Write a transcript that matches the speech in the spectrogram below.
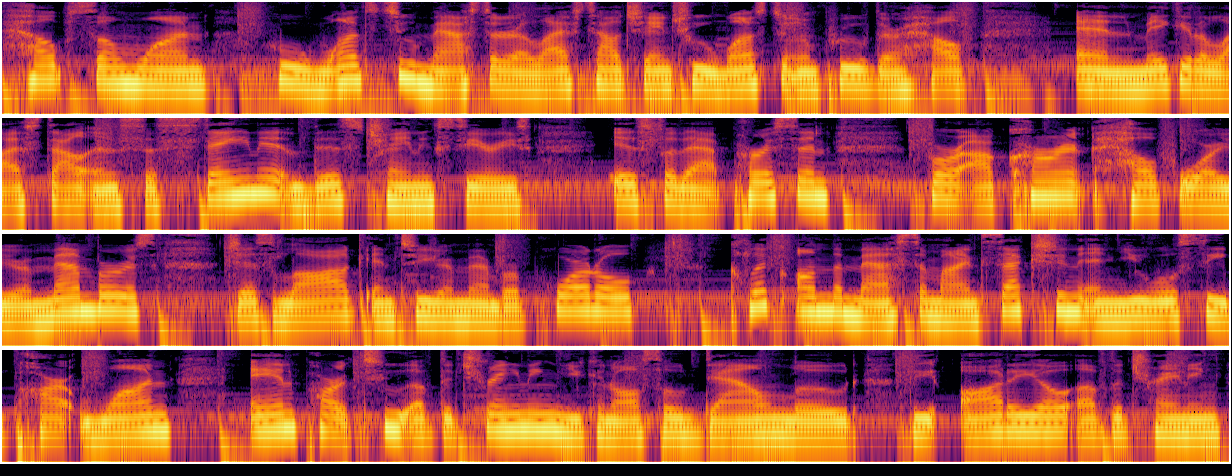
help someone who wants to master their lifestyle change, who wants to improve their health and make it a lifestyle and sustain it. This training series is for that person. For our current Health Warrior members, just log into your member portal, click on the mastermind section, and you will see part one and part two of the training. You can also download the audio of the training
